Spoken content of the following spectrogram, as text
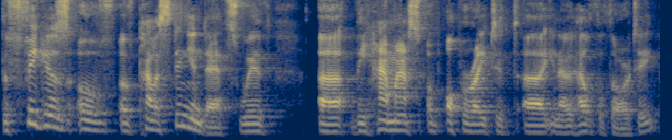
the figures of, of Palestinian deaths with uh, the Hamas operated, uh, you know, health authority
